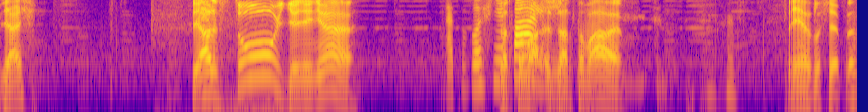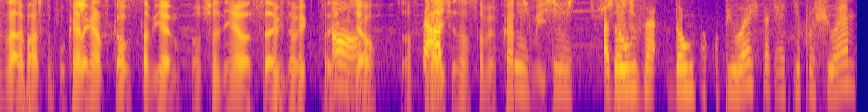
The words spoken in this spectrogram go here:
Widziałeś? Ty, ale stój! Nie, nie, nie! A to coś nie Żartowa fajnie. żartowałem. To nie jest dla ciebie prezent, ale patrz, tu półkę elegancko ustawiłem w poprzedniej orce. Widzowie, kto nie O. widział, to wpadajcie tam sobie, w karcie Ty, mieliście ty, wcz- A wcześniej. dołza, dołza kupiłeś, tak jak cię prosiłem?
